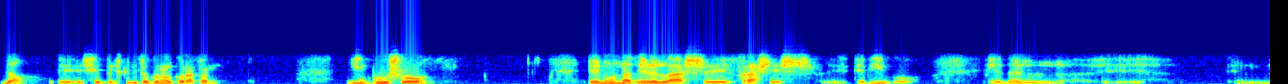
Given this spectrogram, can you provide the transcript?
No, siempre he escrito con el corazón. Incluso en una de las frases que digo en el en,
